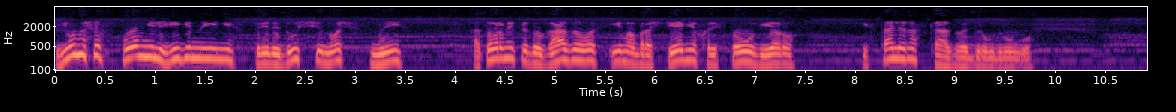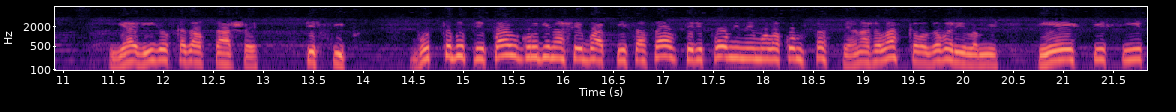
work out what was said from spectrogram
Юноши вспомнили виденные ими в предыдущую ночь сны, которыми предугазывалось им обращение в Христову веру, и стали рассказывать друг другу. «Я видел, — сказал старший, — Персип, будто бы припал к груди нашей бабки и сосал переполненный молоком сосы. Она же ласково говорила мне, «Сей, Персип,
